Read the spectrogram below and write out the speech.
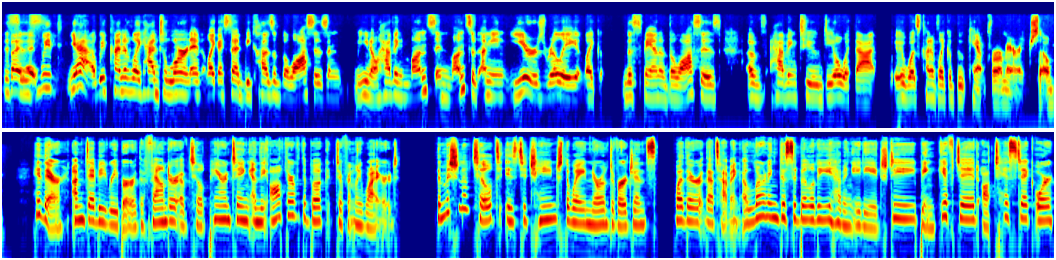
This But is, we've, yeah, we've kind of like had to learn. And like I said, because of the losses and, you know, having months and months of, I mean, years really, like the span of the losses of having to deal with that, it was kind of like a boot camp for our marriage. So, Hey there, I'm Debbie Reber, the founder of Tilt Parenting and the author of the book Differently Wired. The mission of Tilt is to change the way neurodivergence, whether that's having a learning disability, having ADHD, being gifted, autistic, or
